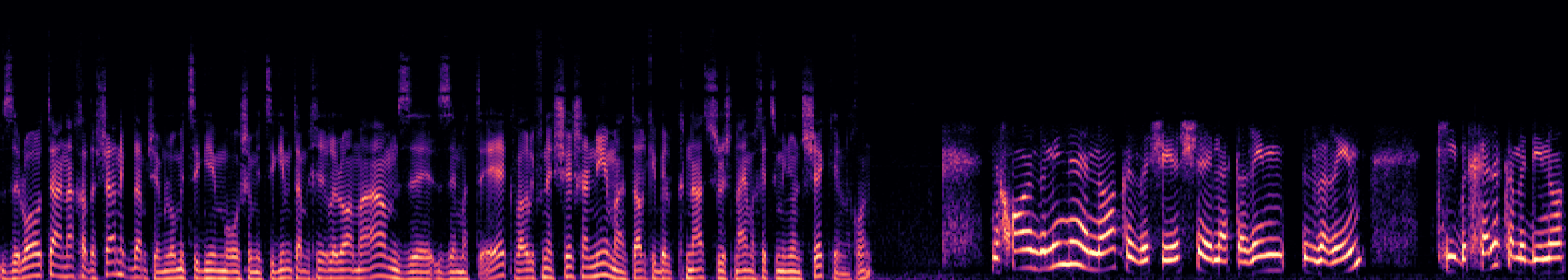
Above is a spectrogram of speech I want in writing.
זה לא טענה חדשה נגדם שהם לא מציגים או שמציגים את המחיר ללא המע"מ, זה, זה מטעה, כבר לפני שש שנים האתר קיבל קנס של שניים וחצי מיליון שקל, נכון? נכון, זה מין אה, נוהג כזה שיש אה, לאתרים זרים. כי בחלק המדינות,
